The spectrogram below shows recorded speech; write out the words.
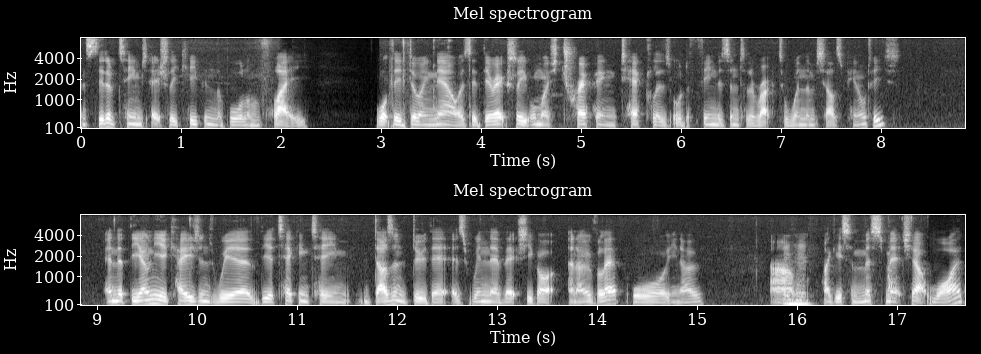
instead of teams actually keeping the ball in play, what they're doing now is that they're actually almost trapping tacklers or defenders into the ruck to win themselves penalties and that the only occasions where the attacking team doesn't do that is when they've actually got an overlap or you know, um, Mhm. I guess a mismatch out wide.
